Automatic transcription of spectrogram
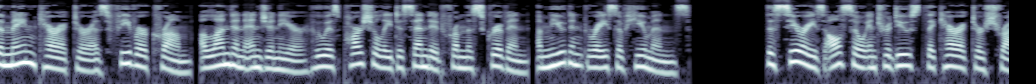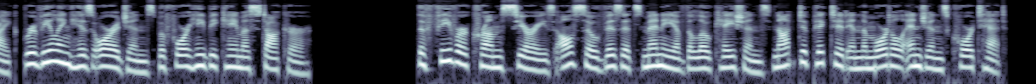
The main character is Fever Crumb, a London engineer who is partially descended from the Scriven, a mutant race of humans. The series also introduced the character Shrike, revealing his origins before he became a stalker. The Fever Crumbs series also visits many of the locations not depicted in the Mortal Engines quartet.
